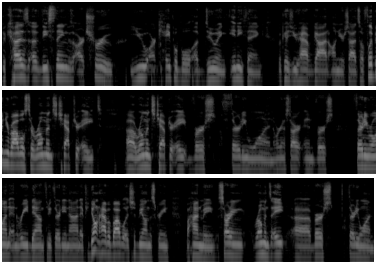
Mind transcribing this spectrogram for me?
because of these things are true, you are capable of doing anything because you have God on your side. So flipping your Bibles to Romans chapter 8 uh, Romans chapter 8, verse 31. We're going to start in verse 31 and read down through 39. If you don't have a Bible, it should be on the screen behind me. Starting Romans 8, uh, verse 31.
